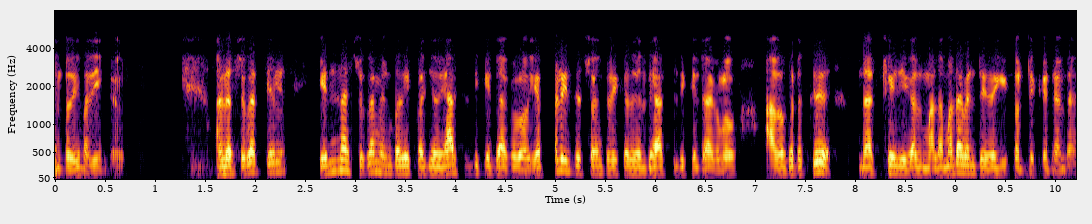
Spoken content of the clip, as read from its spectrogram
என்பதையும் அறியுங்கள். அந்த சுகத்தில் என்ன சுகம் என்பதை கொஞ்சம் யார் சிந்திக்கின்றார்களோ எப்படி இந்த சுகம் கிடைக்கிறது என்று யார் சிந்திக்கின்றார்களோ அவர்களுக்கு நற்செய்திகள் மலமளவென்று இறங்கிக் கொண்டிருக்கின்றன.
